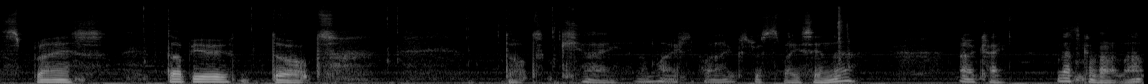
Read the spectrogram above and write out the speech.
Space W dot dot K. I might actually put an extra space in there. Okay, let's convert that.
